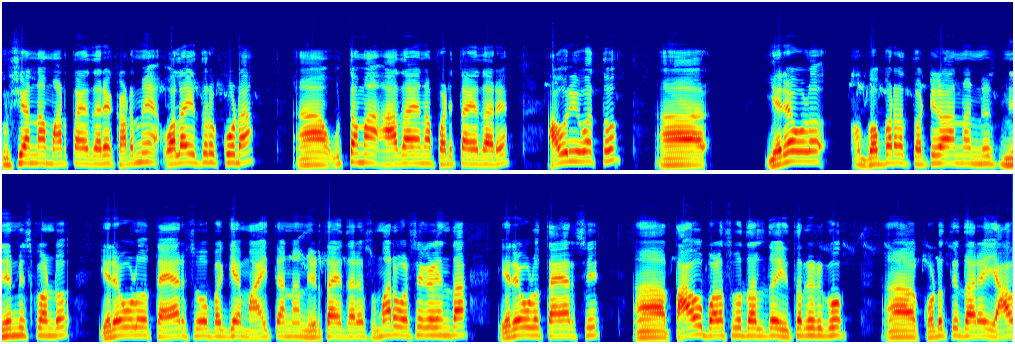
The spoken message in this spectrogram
ಕೃಷಿಯನ್ನು ಮಾಡ್ತಾ ಇದ್ದಾರೆ. ಕಡಿಮೆ ಹೊಲ ಇದ್ದರೂ ಕೂಡ ಉತ್ತಮ ಆದಾಯನ ಪಡಿತಾ ಇದ್ದಾರೆ. ಅವರು ಇವತ್ತು ಎರೆಹುಳು ಗೊಬ್ಬರ ತೊಟ್ಟಿಗಳನ್ನು ನಿರ್ ನಿರ್ಮಿಸಿಕೊಂಡು ಎರೆಹುಳು ತಯಾರಿಸುವ ಬಗ್ಗೆ ಮಾಹಿತಿಯನ್ನು ನೀಡ್ತಾ ಇದ್ದಾರೆ. ಸುಮಾರು ವರ್ಷಗಳಿಂದ ಎರೆಹುಳು ತಯಾರಿಸಿ ತಾವು ಬಳಸುವುದಲ್ಲದೆ ಇತರರಿಗೂ ಕೊಡುತ್ತಿದ್ದಾರೆ. ಯಾವ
